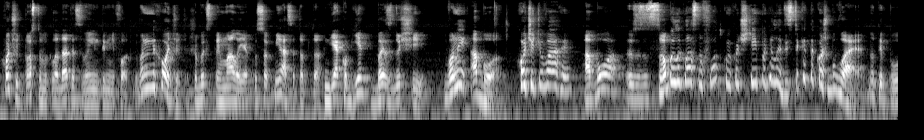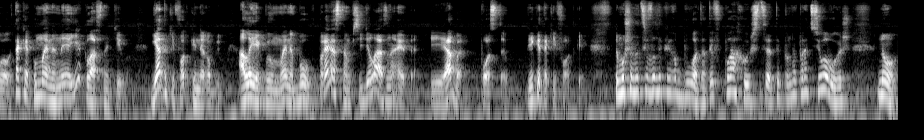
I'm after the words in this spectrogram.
хочуть просто викладати свої інтимні фотки. Вони не хочуть, щоб їх сприймали як кусок м'яса, тобто як об'єкт без душі. Вони або хочуть уваги, або зробили класну фотку і хочуть її поділитись. Таке також буває. Ну, типу, так як у мене не є класне тіло, я такі фотки не роблю. Але якби у мене був прес, там всі діла, знаєте, і я би постив тільки такі фотки. Тому що ну це велика робота, ти впахуєш це, типу, напрацьовуєш. Ну.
